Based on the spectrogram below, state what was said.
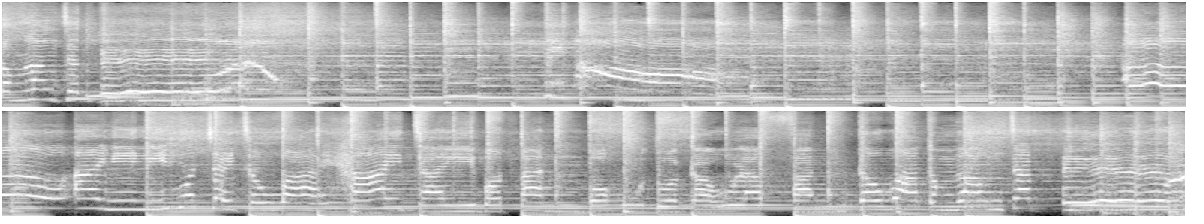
กำลังจะเอ้ไอ้นี่ยใจจะวายหายใจบ่ตันบอกหูตัวเก่าละฝันก็ว่ากำลังจัดเอ่ย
